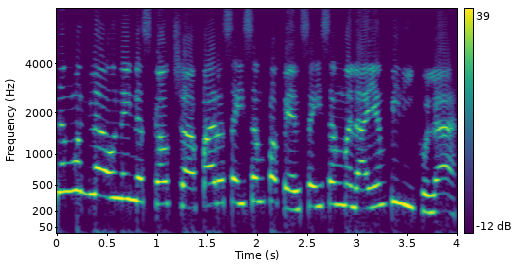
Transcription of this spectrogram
Nang maglaon ay na-scout siya para sa isang papel sa isang malayang pelikula.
